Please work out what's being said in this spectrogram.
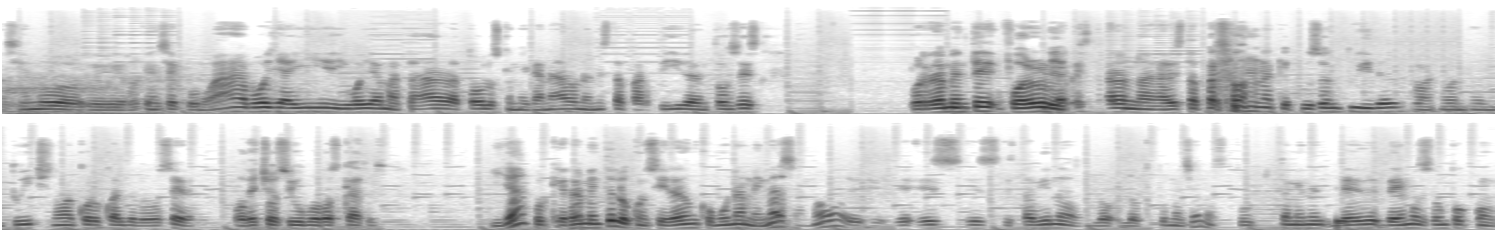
haciendo eh, referencia como, ah, voy a ir y voy a matar a todos los que me ganaron en esta partida. Entonces, pues realmente fueron y arrestaron a esta persona que puso en Twitter, o en, Twitch, no me acuerdo cuál de los dos era, o de hecho sí hubo dos casos. Y ya, porque realmente lo consideraron como una amenaza, ¿no? Eh, es, está bien lo, que tú mencionas. Tú, también debemos ser un poco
